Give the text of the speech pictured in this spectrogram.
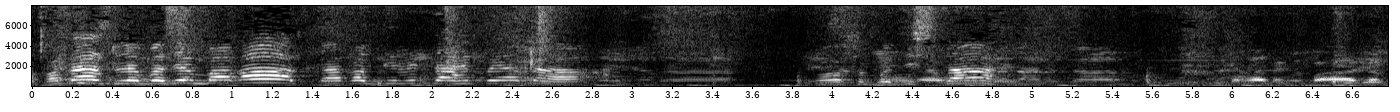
Kapatas, labas yung bakat. Kakagdilitahin pa yata. O, sa badista. Baka nagpaalam.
